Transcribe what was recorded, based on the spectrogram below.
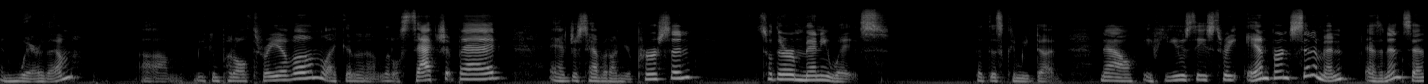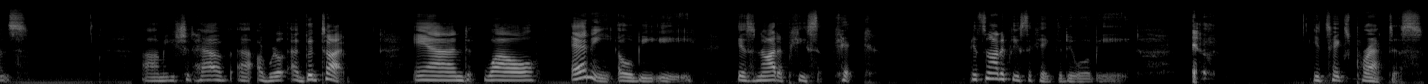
and wear them. Um, you can put all three of them like in a little sachet bag and just have it on your person. So there are many ways that this can be done. Now, if you use these three and burn cinnamon as an incense, um, you should have a, a real a good time. And while any OBE is not a piece of cake, it's not a piece of cake to do OBE. it takes practice.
